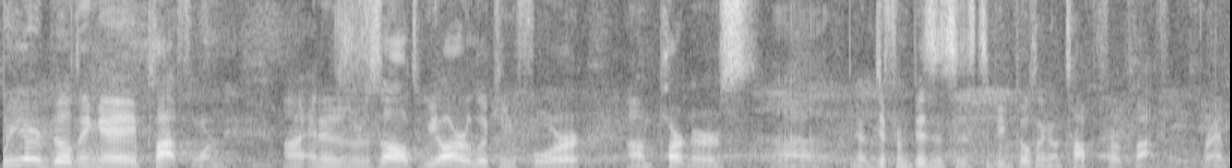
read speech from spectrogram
We are building a platform uh, and as a result, we are looking for um, partners, uh, you know, different businesses to be building on top of our platform, right?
